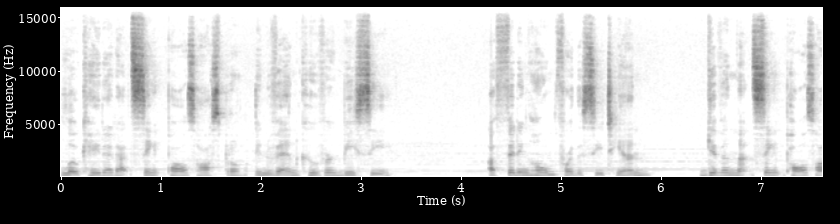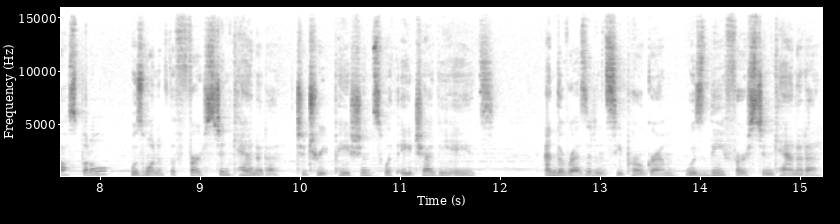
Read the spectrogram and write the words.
located at St. Paul's Hospital in Vancouver, BC. A fitting home for the CTN, given that St. Paul's Hospital was one of the first in Canada to treat patients with HIV/AIDS and the residency program was the first in Canada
